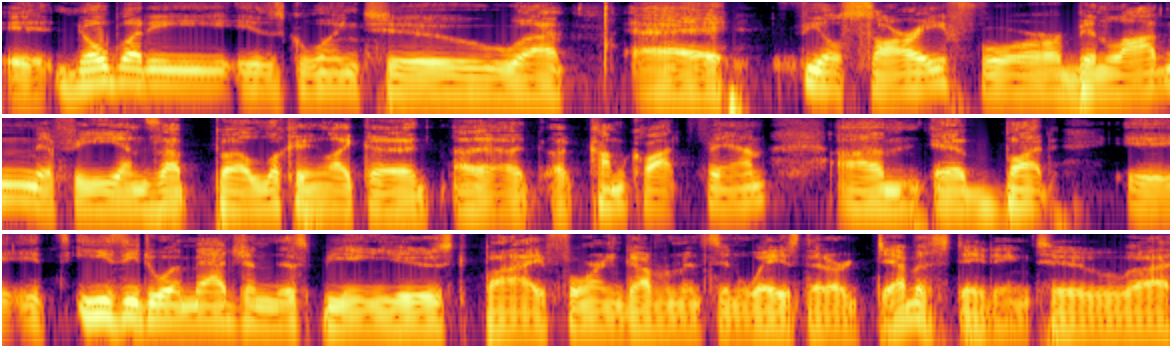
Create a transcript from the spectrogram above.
it, nobody is going to uh, uh, feel sorry for Bin Laden if he ends up uh, looking like a, a, a kumquat fan, um, but it's easy to imagine this being used by foreign governments in ways that are devastating to uh,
